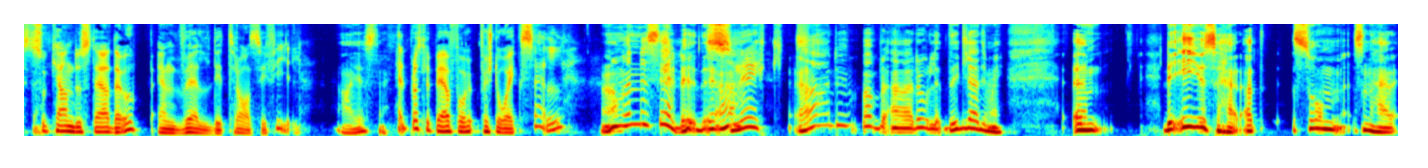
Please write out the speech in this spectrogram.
Så kan du städa upp en väldigt trasig fil. Ja, just det. Helt plötsligt börjar jag förstå Excel Ja, men du ser. Det, det, Snyggt! Ja, det var bra, roligt. Det glädjer mig. Um, det är ju så här att som sån här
